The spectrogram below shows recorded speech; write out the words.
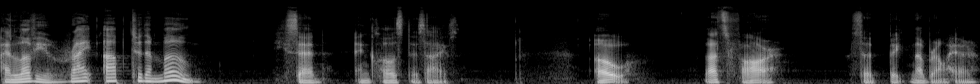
I love you right up to the moon, he said and closed his eyes. Oh, that's far, said Big Nut Brown Hare.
